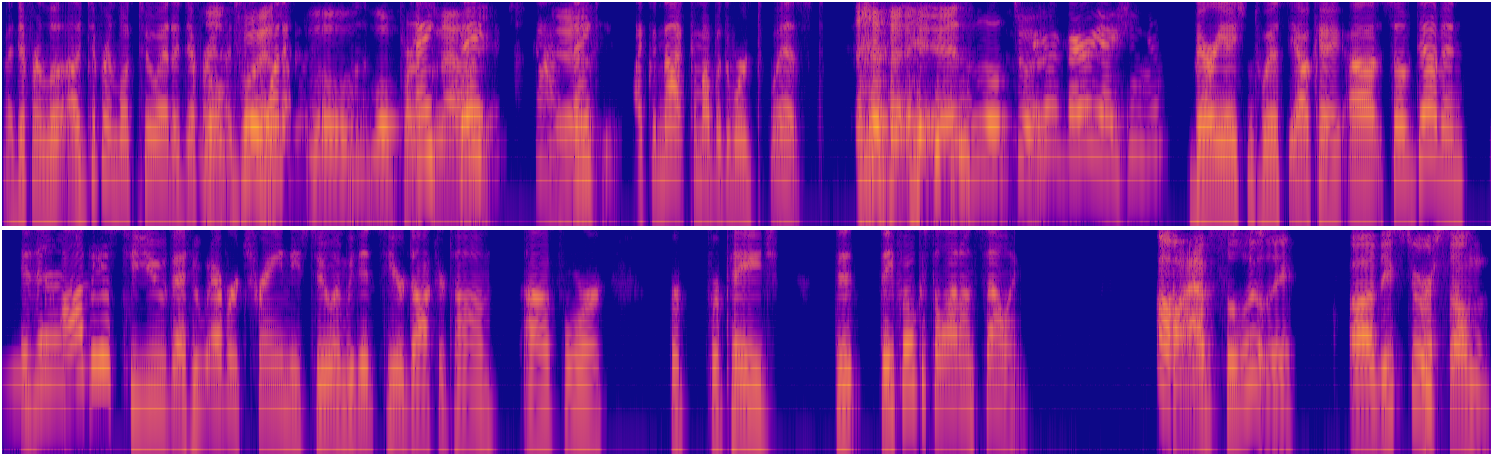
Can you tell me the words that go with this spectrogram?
a different look, a different look to it, a different little a- twist, one- little little Thank- personality. Thank, God, Yeah. thank you. I could not come up with the word twist. yeah, it's a little twist. Different variation. yeah. Variation twist. Yeah. Okay. Uh. So Devyn, is it obvious to you that whoever trained these two, and we did hear Dr. Tom, uh, for, for for Page, that they focused a lot on selling. Oh, absolutely. Uh, these two are selling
